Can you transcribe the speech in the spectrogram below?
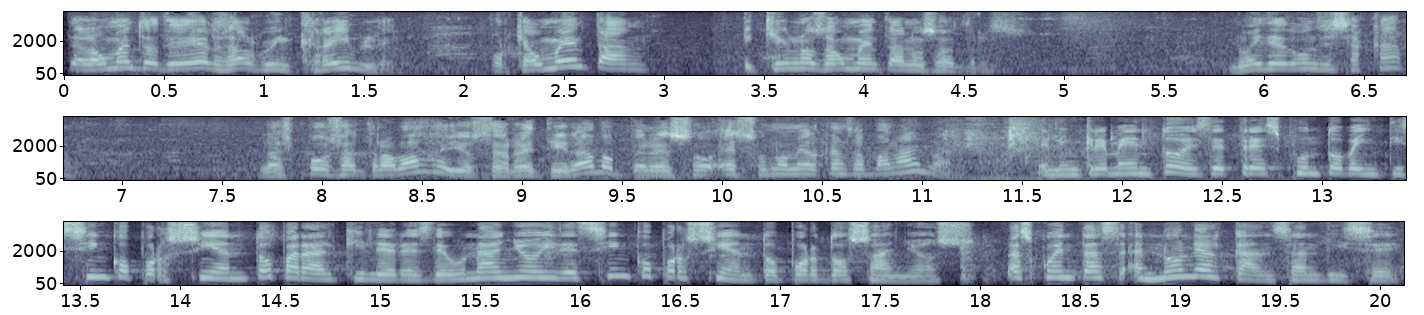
El aumento de ayer es algo increíble, porque aumentan. ¿Y quién nos aumenta a nosotros? No hay de dónde sacar. La esposa trabaja, yo estoy retirado, pero eso, eso no me alcanza para nada. El incremento es de 3.25% para alquileres de un año y de 5% por dos años. Las cuentas no le alcanzan, dice.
